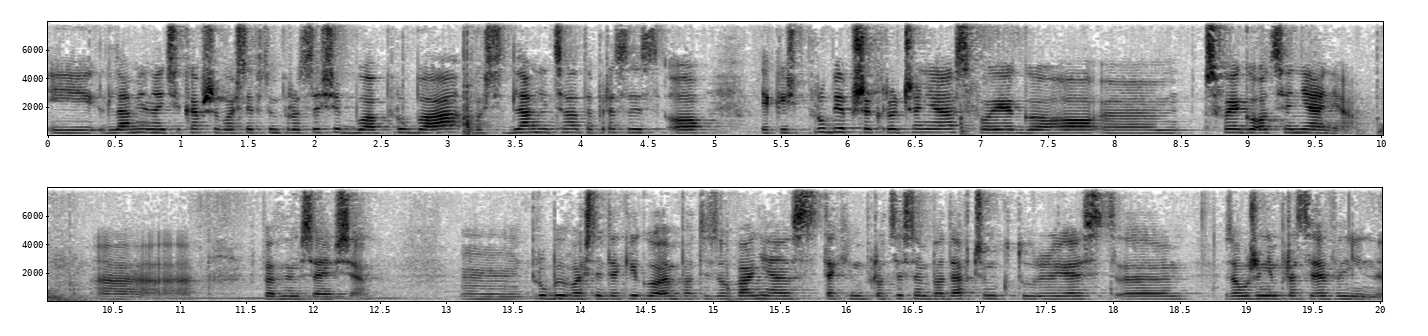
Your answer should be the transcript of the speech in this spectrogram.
i dla mnie najciekawsze właśnie w tym procesie była próba, właściwie dla mnie cała ta praca jest o jakiejś próbie przekroczenia swojego, swojego oceniania e, w pewnym sensie. Mm, próby właśnie takiego empatyzowania z takim procesem badawczym, który jest założeniem pracy Eweliny,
